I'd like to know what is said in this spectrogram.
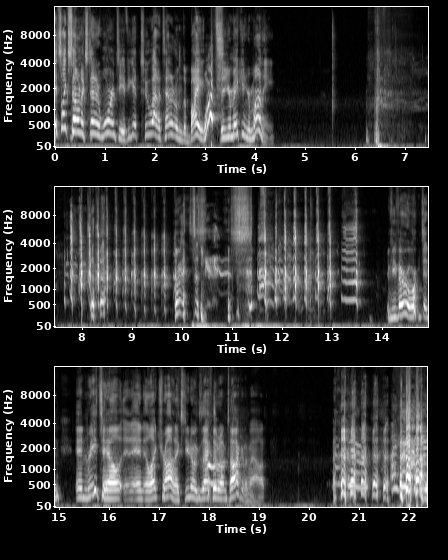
it's like selling extended warranty. If you get two out of ten of them to bite, What? Then you're making your money. I mean, it's just, it's just- if you've ever worked in, in retail and, and electronics, you know exactly what I'm talking about. I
